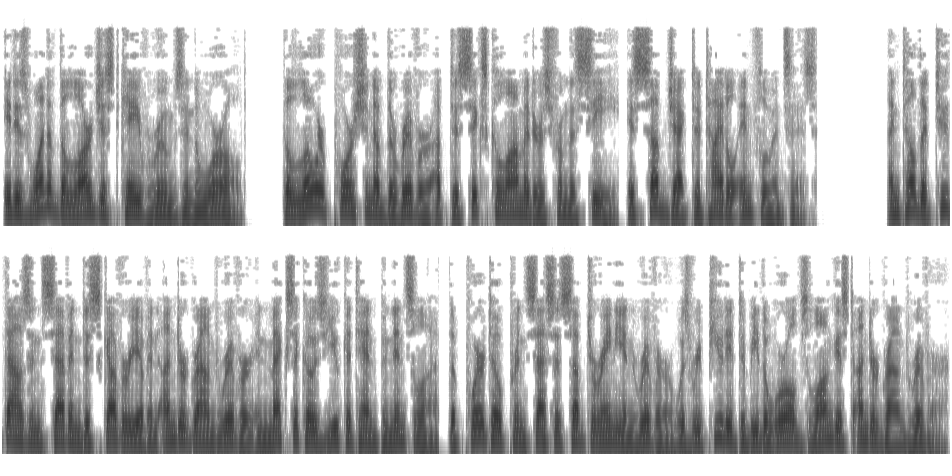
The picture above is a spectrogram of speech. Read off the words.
It is one of the largest cave rooms in the world. The lower portion of the river up to 6 km from the sea, is subject to tidal influences. Until the 2007 discovery of an underground river in Mexico's Yucatan Peninsula, the Puerto Princesa subterranean river was reputed to be the world's longest underground river.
